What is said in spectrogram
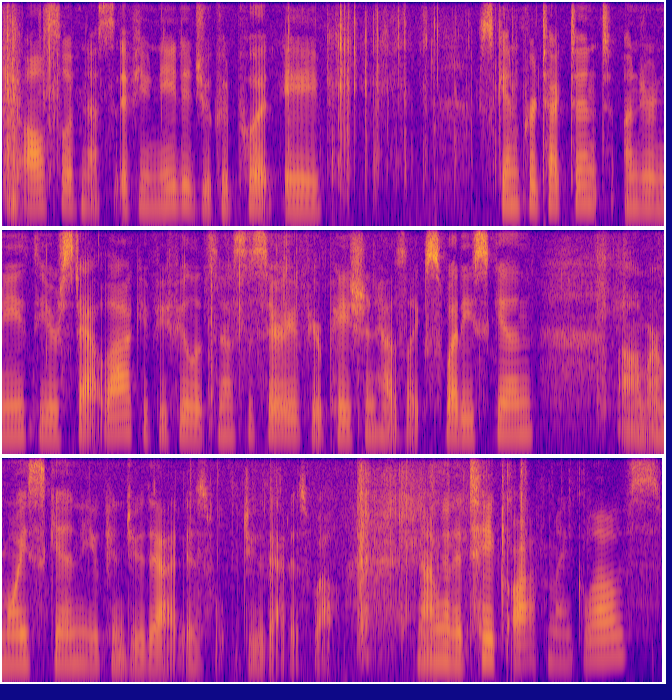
And also, if, if you needed, you could put a skin protectant underneath your stat lock if you feel it's necessary. If your patient has like sweaty skin um, or moist skin, you can do that as do that as well. Now I'm going to take off my gloves.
